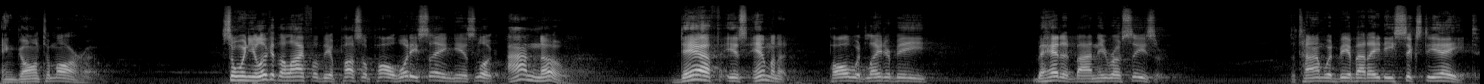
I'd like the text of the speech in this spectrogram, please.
and gone tomorrow. So when you look at the life of the Apostle Paul, what he's saying is look, I know death is imminent. Paul would later be beheaded by Nero Caesar. The time would be about AD 68.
